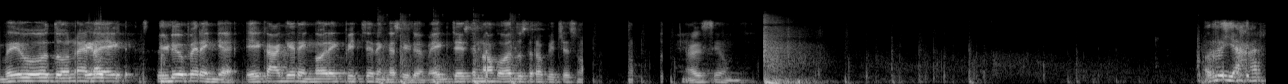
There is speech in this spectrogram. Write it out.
भाई वो दोनों है ना एक वीडियो पे रहेंगे। एक आगे रहेंगे और एक पीछे रहेंगे सीढ़ियों में। एक जैसे नॉक हुआ दूसरा पीछे से ऐसे होंगे अरे यार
